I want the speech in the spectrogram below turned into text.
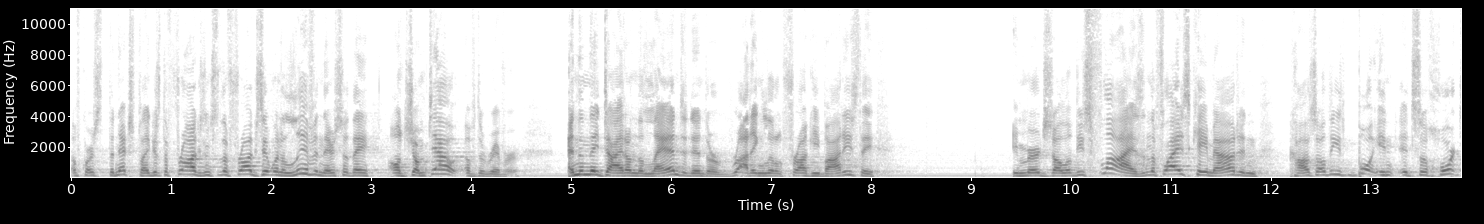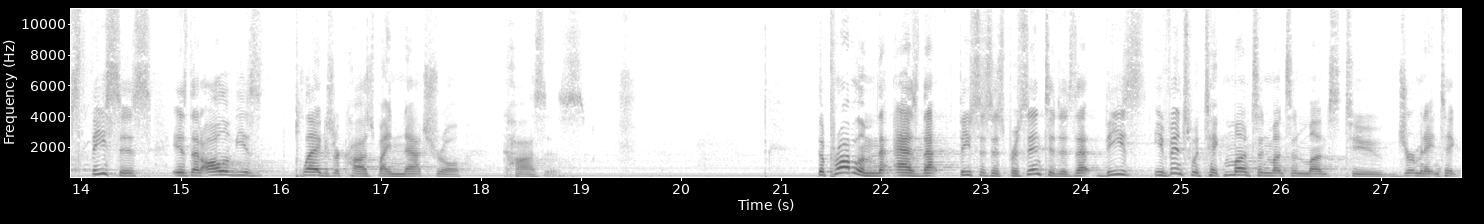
of course, the next plague is the frogs. And so the frogs didn't want to live in there, so they all jumped out of the river. And then they died on the land, and in their rotting little froggy bodies, they emerged all of these flies. And the flies came out and caused all these boils. And, so Hort's thesis is that all of these plagues are caused by natural causes. The problem, as that thesis is presented, is that these events would take months and months and months to germinate and take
